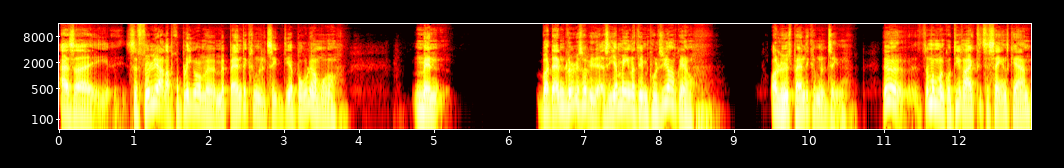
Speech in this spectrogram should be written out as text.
Altså, selvfølgelig er der problemer med, med bandekriminalitet i de her boligområder. Men hvordan løser vi det? Altså, jeg mener, det er en politiopgave at løse bandekriminaliteten. Det, så må man gå direkte til sagens kerne.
